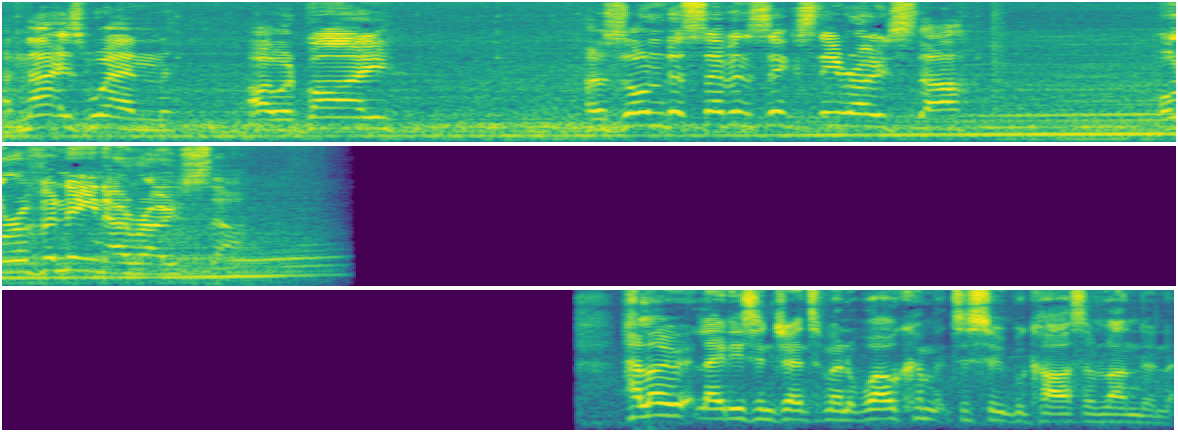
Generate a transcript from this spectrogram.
And that is when I would buy a Zonda 760 Roadster or a Veneno Roadster. Hello, ladies and gentlemen. Welcome to Supercars of London.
